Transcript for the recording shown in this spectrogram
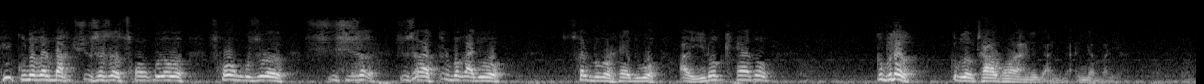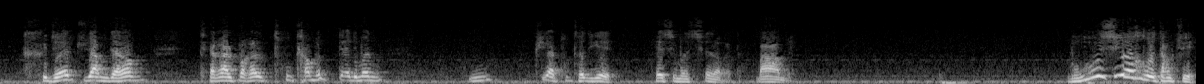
귓구녕을 막 쑤셔서 손구녕을, 손구슬로 쑤셔, 쑤셔가 뚫어가지고 설법을 해주고, 아, 이렇게 해도 끄부덕, 끄부덕 잘고만 아니, 아니, 아니냔 말이야. 그저 주장자는 대갈박을 툭 하면 때리면, 음? 피가 툭 터지게 했으면 시원하겠다. 마음에. 무엇이야, 그거 당초에.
